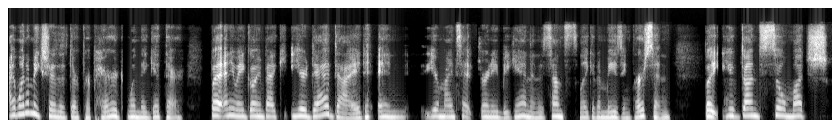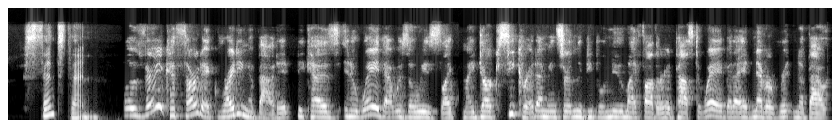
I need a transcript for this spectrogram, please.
I want to make sure that they're prepared when they get there. But anyway, going back, your dad died and your mindset journey began, and it sounds like an amazing person, but you've done so much since then. Well, it was very cathartic writing about it because, in a way, that was always like my dark secret. I mean, certainly people knew my father had passed away, but I had never written about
